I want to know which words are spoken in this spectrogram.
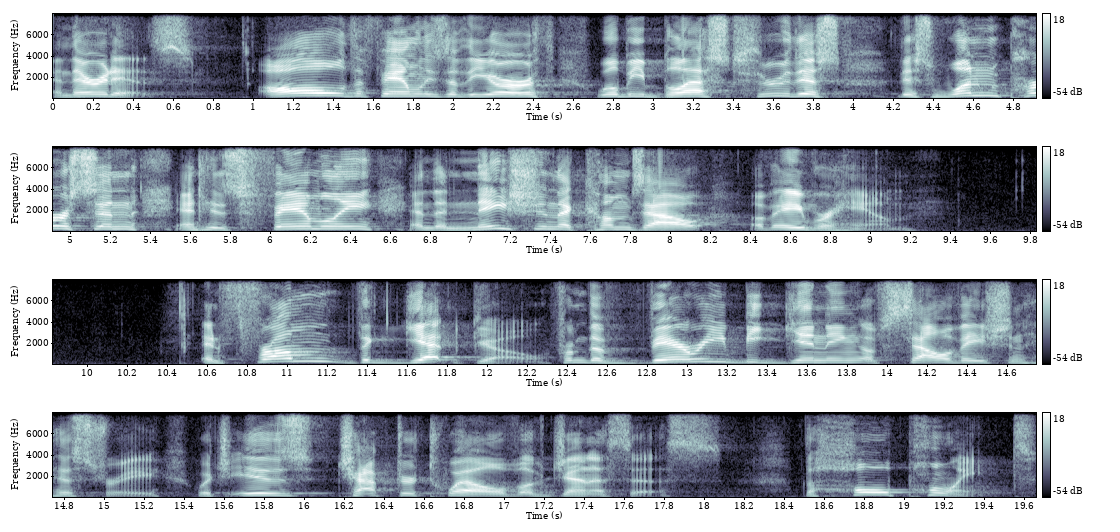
And there it is all the families of the earth will be blessed through this, this one person and his family and the nation that comes out of Abraham. And from the get go, from the very beginning of salvation history, which is chapter 12 of Genesis, the whole point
